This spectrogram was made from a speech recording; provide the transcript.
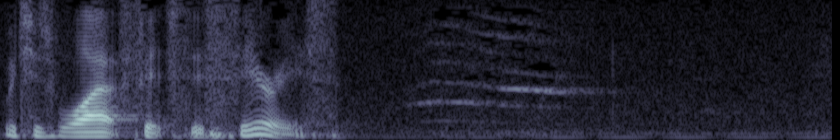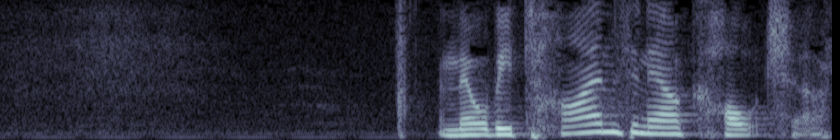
which is why it fits this series. And there will be times in our culture,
